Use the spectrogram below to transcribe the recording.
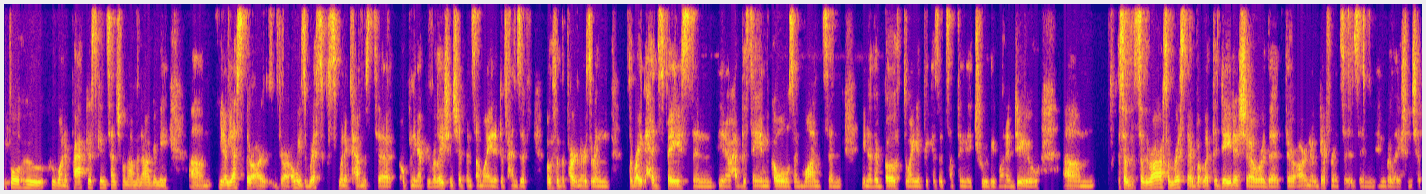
people who who want to practice consensual non-monogamy um, you know yes there are there are always risks when it comes to opening up your relationship in some way and it depends if both of the partners are in the right headspace and you know have the same goals and wants and you know they're both doing it because it's something they truly want to do um, so, so there are some risks there, but what the data show are that there are no differences in, in relationship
